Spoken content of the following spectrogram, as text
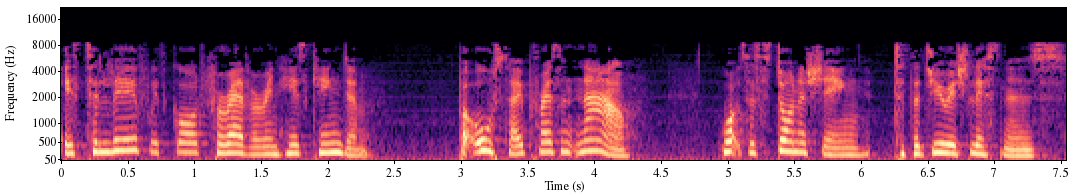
It's to live with God forever in his kingdom, but also present now. What's astonishing to the Jewish listeners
